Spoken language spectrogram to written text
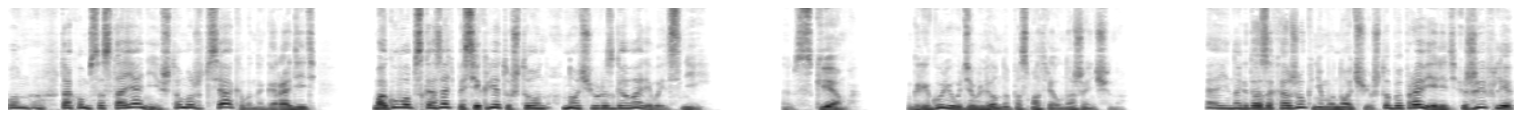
«Он в таком состоянии, что может всякого нагородить. Могу вам сказать по секрету, что он ночью разговаривает с ней». «С кем?» Григорий удивленно посмотрел на женщину. Я иногда захожу к нему ночью, чтобы проверить, жив ли.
